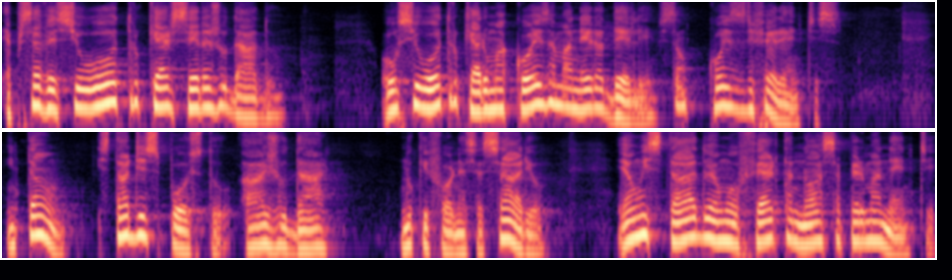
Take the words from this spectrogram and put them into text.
é precisa ver se o outro quer ser ajudado. Ou se o outro quer uma coisa à maneira dele. São coisas diferentes. Então, estar disposto a ajudar no que for necessário é um estado, é uma oferta nossa permanente.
